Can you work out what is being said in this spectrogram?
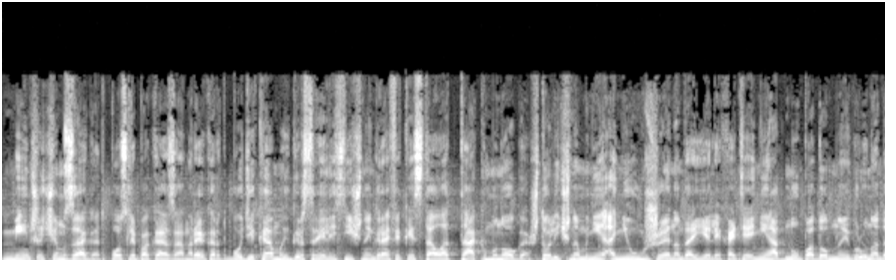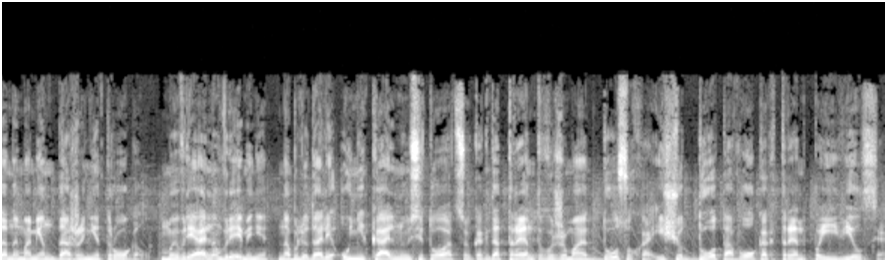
Меньше чем за год после показа Unrecord, бодикам игр с реалистичной графикой стало так много, что лично мне они уже надоели, хотя ни одну подобную игру на данный момент даже не трогал. Мы в реальном времени наблюдали уникальную ситуацию, когда тренд выжимают досуха еще до того, как тренд появился.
